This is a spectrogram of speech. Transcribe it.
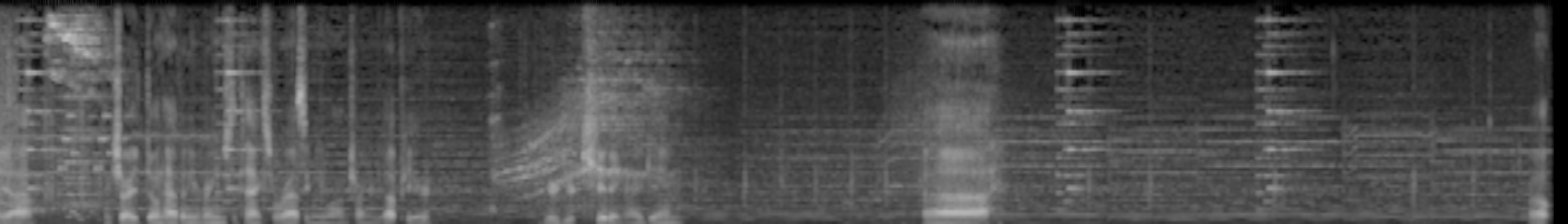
Yeah. Make sure I don't have any ranged attacks harassing me while I'm trying to get up here. You're, you're kidding, right, game? Uh... Well,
